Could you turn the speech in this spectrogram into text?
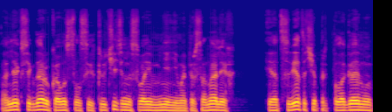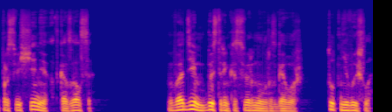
Олег всегда руководствовался исключительно своим мнением о персоналиях и от светоча предполагаемого просвещения отказался. Вадим быстренько свернул разговор. Тут не вышло.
